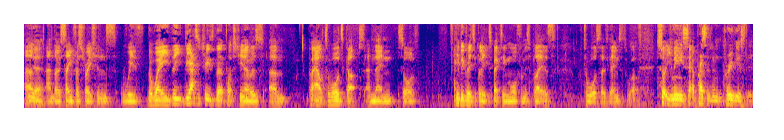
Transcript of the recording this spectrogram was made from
Um, Yeah. And those same frustrations with the way the the attitudes that Pochettino has um, put out towards cups, and then sort of hypocritically expecting more from his players towards those games as well. So you mean he set a precedent previously?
